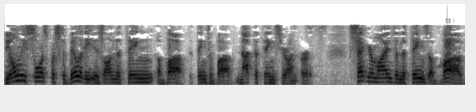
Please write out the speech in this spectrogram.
The only source for stability is on the thing above, the things above, not the things here on earth. Set your minds on the things above,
